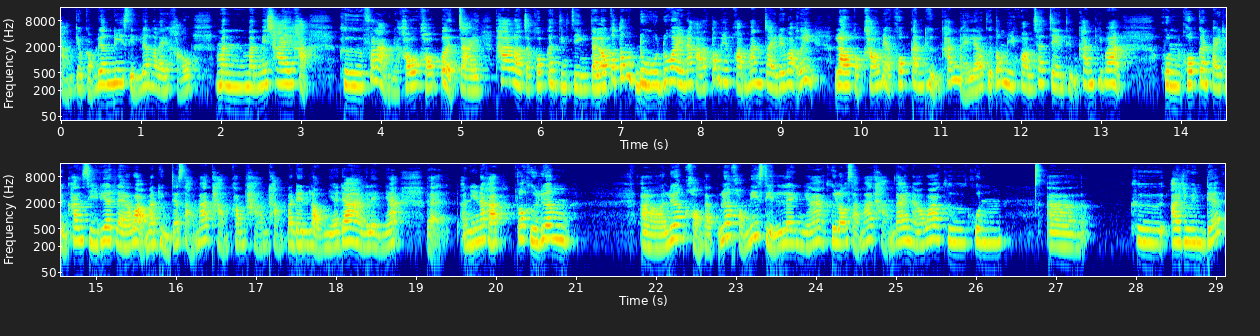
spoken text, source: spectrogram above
ถามเกี่ยวกับเรื่องหนี้สินเรื่องอะไรเขา มันมันไม่ใช่ค่ะ คือฝรั่งเนี่ยเขาเขาเปิดใจถ้าเราจะคบกันจริง ๆ แต่เราก็ต้องดูด้วยนะคะ ต้องมีความมั่นใจด้วยว่าเอ้ย เรากับเขาเนี่ยคบกันถึงขั้นไหนแล้ว คือต้องมีความชัดเจนถึงขั้นที่ว่า คุณคบกันไปถึงขั้นซีเรียสแล้วอะ่ะมันถึงจะสามารถถามคำถามถามประเด็นเหล่านี้ได้อะไรเงี้ยแต่อันนี้นะคะก็คือเรื่องอเรื่องของแบบเรื่องของหนี้สินอะไรเงี้ยคือเราสามารถถามได้นะว่าคือคุณ คือ are you in debt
